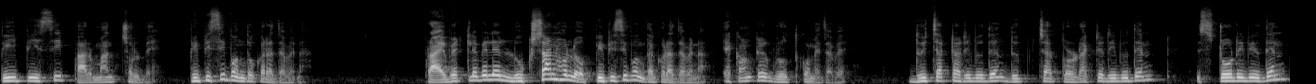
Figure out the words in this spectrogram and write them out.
পিপিসি পার মান্থ চলবে। পিপিসি বন্ধ করা যাবে না। প্রাইভেট লেভেলে লোকসান হলেও পিপিসি বন্ধ করা যাবে না। অ্যাকাউন্টের গ্রোথ কমে যাবে। দুই চারটা রিভিউ দেন, দুই চার প্রোডাক্টের রিভিউ দেন স্টোর রিভিউ দেন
